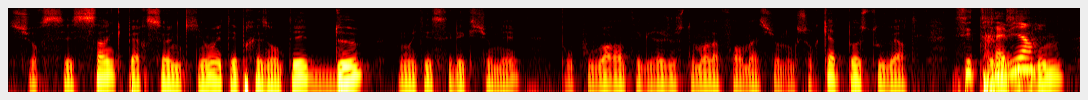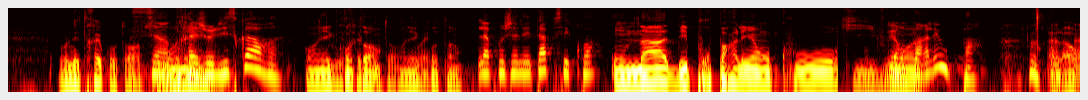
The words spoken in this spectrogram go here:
Sur ces 5 personnes qui ont été présentées, 2 ont été sélectionnées pour pouvoir intégrer justement la formation. Donc sur 4 postes ouvertes, C'est très bien. Yvelines, on est très content. C'est un très est- joli score. On est, content, content, on est ouais. content. La prochaine étape, c'est quoi? On a des pourparlers en cours qui Vous pouvez vont en parler ou pas? Alors,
